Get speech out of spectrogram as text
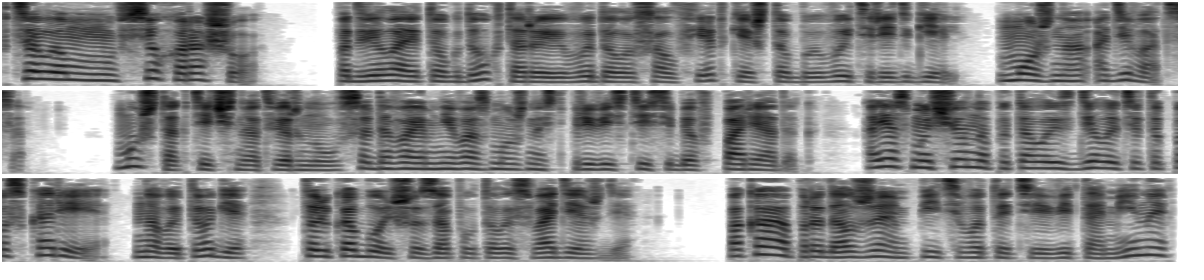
«В целом, все хорошо», Подвела итог доктора и выдала салфетки, чтобы вытереть гель. Можно одеваться. Муж тактично отвернулся, давая мне возможность привести себя в порядок, а я смущенно пыталась сделать это поскорее, но в итоге только больше запуталась в одежде. Пока продолжаем пить вот эти витамины,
